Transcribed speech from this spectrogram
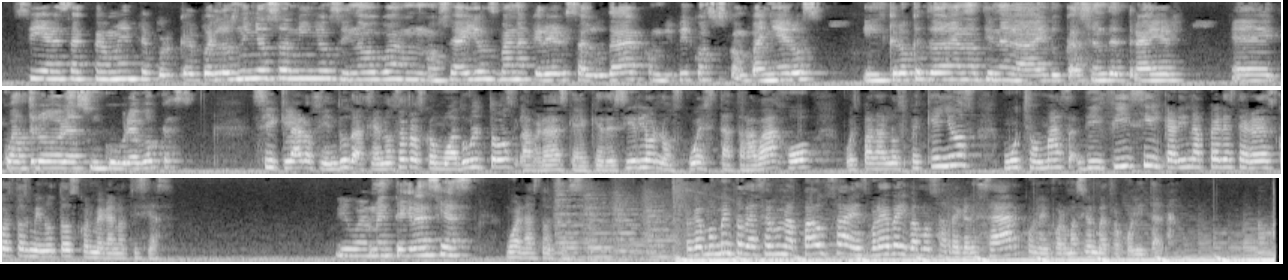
Sí, exactamente, porque pues los niños son niños y no van, o sea, ellos van a querer saludar, convivir con sus compañeros y creo que todavía no tienen la educación de traer eh, cuatro horas un cubrebocas. Sí, claro, sin duda. Si a nosotros como adultos, la verdad es que hay que decirlo, nos cuesta trabajo, pues para los pequeños mucho más difícil. Karina Pérez, te agradezco estos minutos con Mega Noticias. Igualmente, gracias. Buenas noches. El momento de hacer una pausa es breve y vamos a regresar con la información metropolitana.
